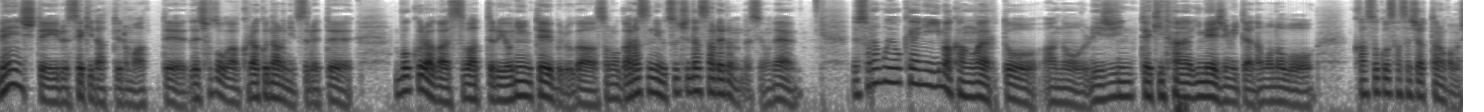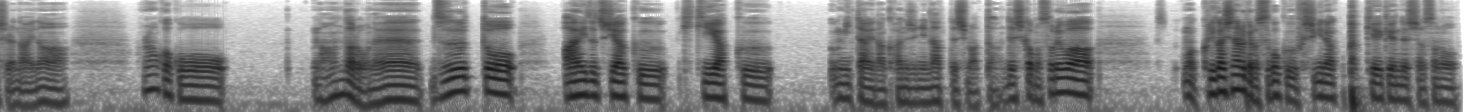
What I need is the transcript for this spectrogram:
面している席だっていうのもあって、で、外が暗くなるにつれて、僕らが座ってる4人テーブルがそのガラスに映し出されるんですよね。で、それも余計に今考えると、あの、理人的なイメージみたいなものを加速させちゃったのかもしれないな。なんかこう、なんだろうね。ずっと相槌役、聞き役みたいな感じになってしまった。で、しかもそれは、まあ、繰り返しになるけどすごく不思議な経験でした。その、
